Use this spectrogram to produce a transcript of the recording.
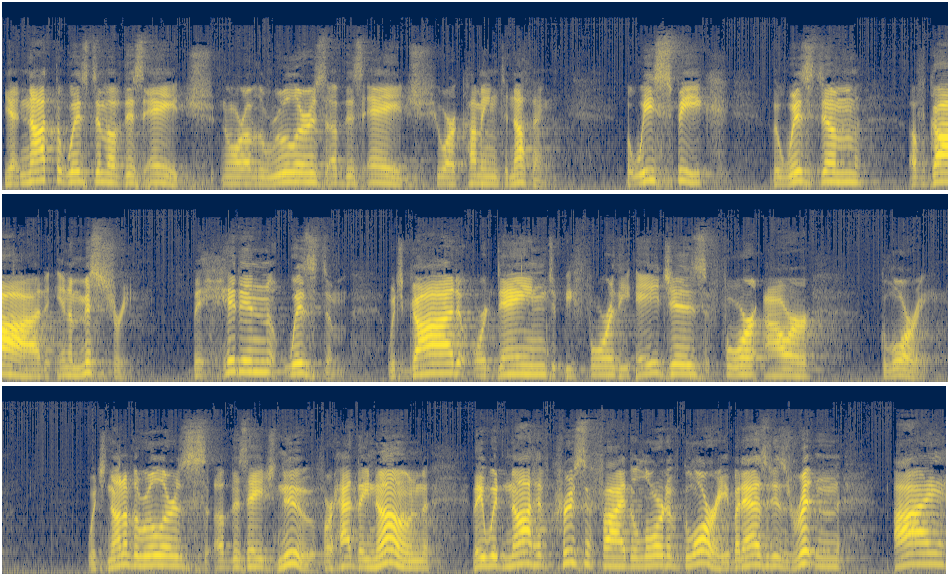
yet not the wisdom of this age, nor of the rulers of this age who are coming to nothing. But we speak the wisdom of God in a mystery, the hidden wisdom which God ordained before the ages for our glory which none of the rulers of this age knew. For had they known, they would not have crucified the Lord of glory. But as it is written, eye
